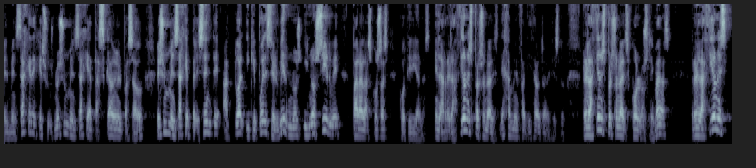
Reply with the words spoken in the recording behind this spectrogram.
el mensaje de Jesús no es un mensaje atascado en el pasado, es un mensaje presente, actual y que puede servirnos y nos sirve para las cosas cotidianas. En las relaciones personales, déjame enfatizar otra vez esto, relaciones personales con los demás, relaciones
